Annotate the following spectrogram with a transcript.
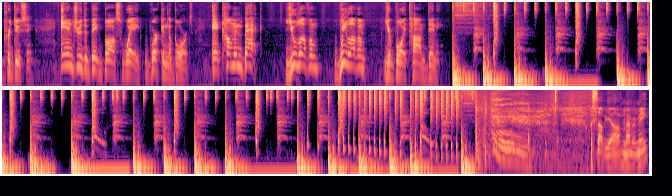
producing, Andrew the Big Boss Wade working the boards, and coming back, you love him, we love him, your boy Tom Denney. What's up, y'all? Remember me?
